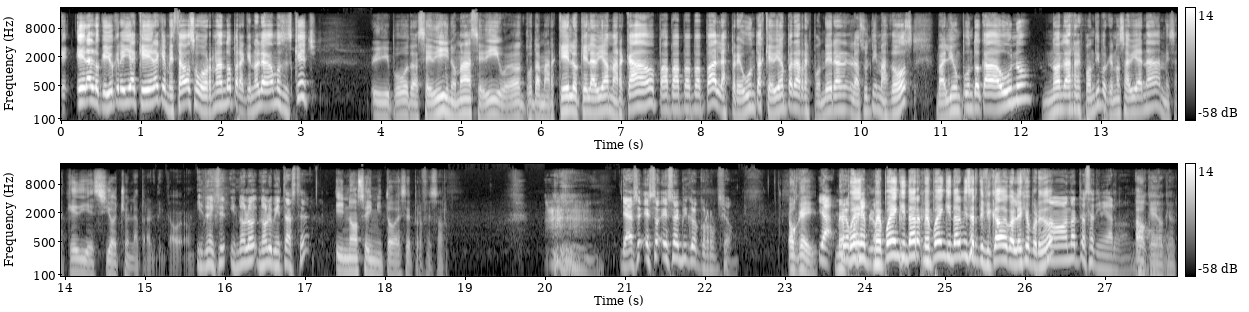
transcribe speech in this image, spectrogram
eh, era lo que yo creía que era, que me estaba sobornando para que no le hagamos sketch. Y puta, cedí nomás, cedí, weón. Puta, marqué lo que él había marcado, pa, pa, pa, pa, pa. Las preguntas que habían para responder eran las últimas dos. Valía un punto cada uno. No las respondí porque no sabía nada. Me saqué 18 en la práctica, weón. ¿Y no, y no lo, no lo imitaste? Y no se imitó ese profesor. Ya, eso, eso, eso es microcorrupción. Ok. Ya, ¿Me, pero, pueden, ejemplo- ¿me, pueden quitar, ¿Me pueden quitar mi certificado de colegio por eso? No, no te vas a ni mierda. no. Ok, ok, ok.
